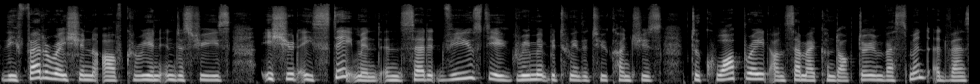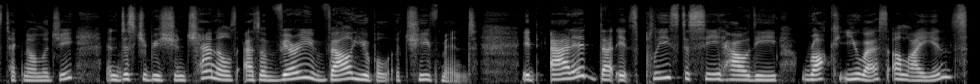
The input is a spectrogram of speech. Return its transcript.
the Federation of Korean Industries issued a statement and said it views the agreement between the two countries to cooperate on semiconductor semiconductor investment, advanced technology, and distribution channels as a very valuable achievement. It added that it's pleased to see how the ROK US alliance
